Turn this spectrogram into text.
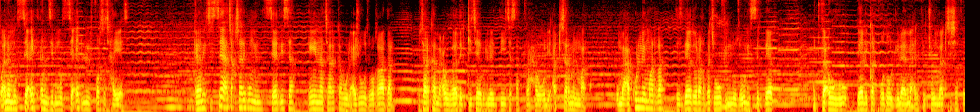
وأنا مستعد أنزل مستعد للفرصة حياتي. كانت الساعة تقترب من السادسة حين تركه العجوز وغادر وترك معه هذا الكتاب الذي تصفحه لأكثر من مرة. ومع كل مرة تزداد رغبته في النزول السرداب يدفعه ذلك الفضول إلى معرفة ما اكتشفه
